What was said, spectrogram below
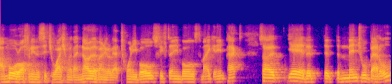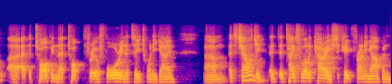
are more often in a situation where they know they've only got about 20 balls, 15 balls to make an impact. So yeah, the the, the mental battle uh, at the top in that top three or four in a T20 game um, it's challenging. It, it, takes a lot of courage to keep fronting up and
